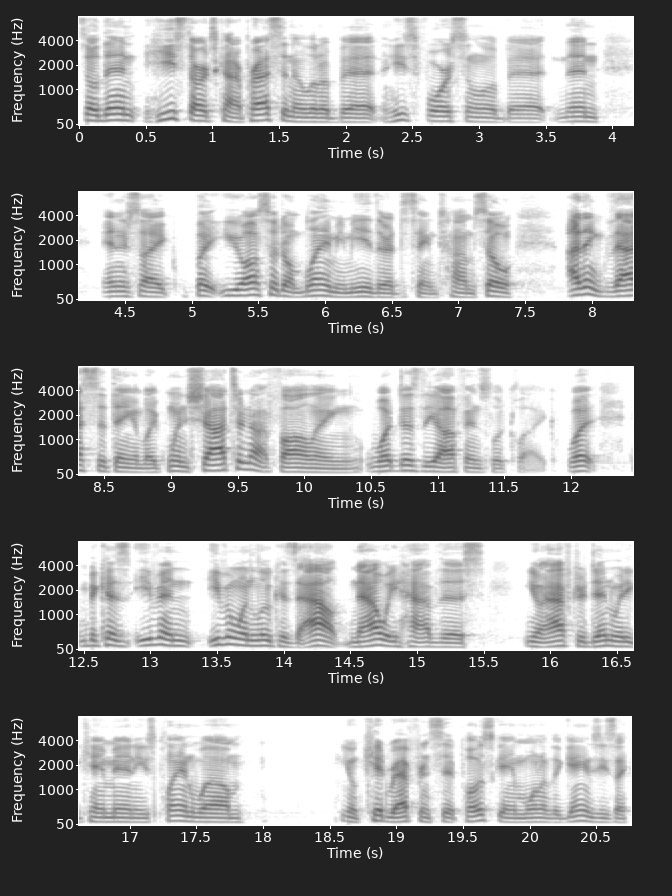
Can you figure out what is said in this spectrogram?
So then he starts kind of pressing a little bit. He's forcing a little bit. And then, and it's like, but you also don't blame him either at the same time. So I think that's the thing of like when shots are not falling, what does the offense look like? What because even even when Luka is out, now we have this. You know, after Dinwiddie came in, he's playing well you know, Kid referenced it post game one of the games. He's like,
